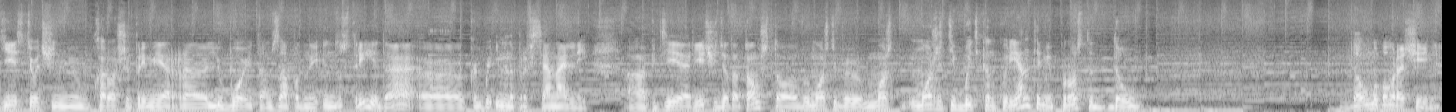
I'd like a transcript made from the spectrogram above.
есть очень хороший пример э, любой там западной индустрии, да, э, как бы именно профессиональной, э, где речь идет о том, что вы можете, бы- может, можете быть конкурентами просто до до умопомрачения.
